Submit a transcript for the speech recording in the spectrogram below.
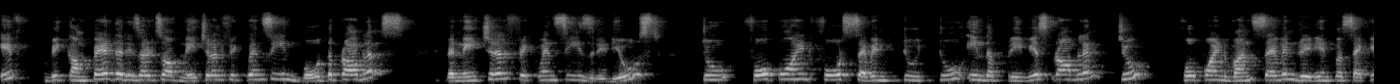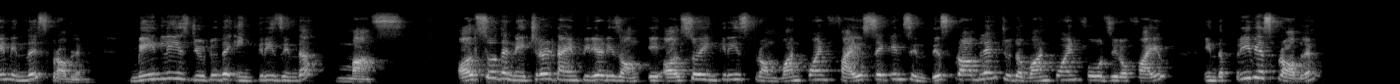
If we compare the results of natural frequency in both the problems, the natural frequency is reduced to 4.4722 in the previous problem to 4.17 radian per second in this problem. Mainly is due to the increase in the mass. Also, the natural time period is on, also increased from 1.5 seconds in this problem to the 1.405 in the previous problem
